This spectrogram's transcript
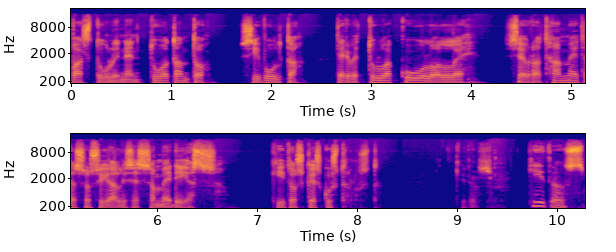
vastuullinen tuotanto sivulta. Tervetuloa kuulolle. Seuraathan meitä sosiaalisessa mediassa. Kiitos keskustelusta. Kiitos. Kiitos.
